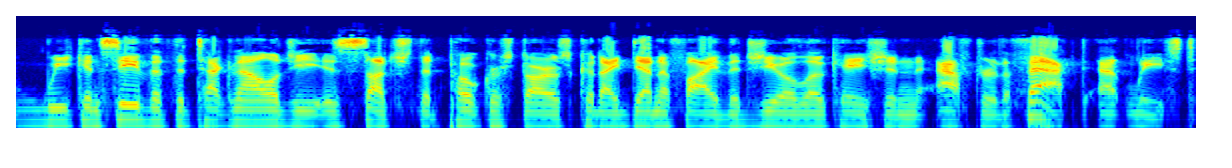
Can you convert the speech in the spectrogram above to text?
we can see that the technology is such that poker stars could identify the geolocation after the fact, at least.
